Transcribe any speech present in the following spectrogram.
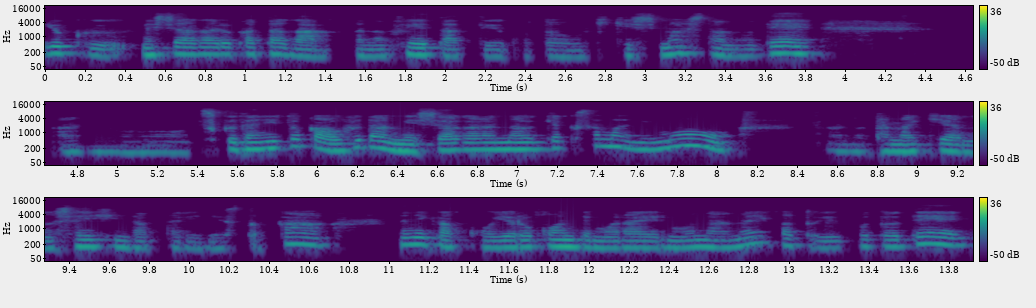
よく召し上がる方があの増えたっていうことをお聞きしましたのであの佃煮とかを普段召し上がらないお客様にもあの玉木屋の製品だったりですとか何かこう喜んでもらえるものはないかということで、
